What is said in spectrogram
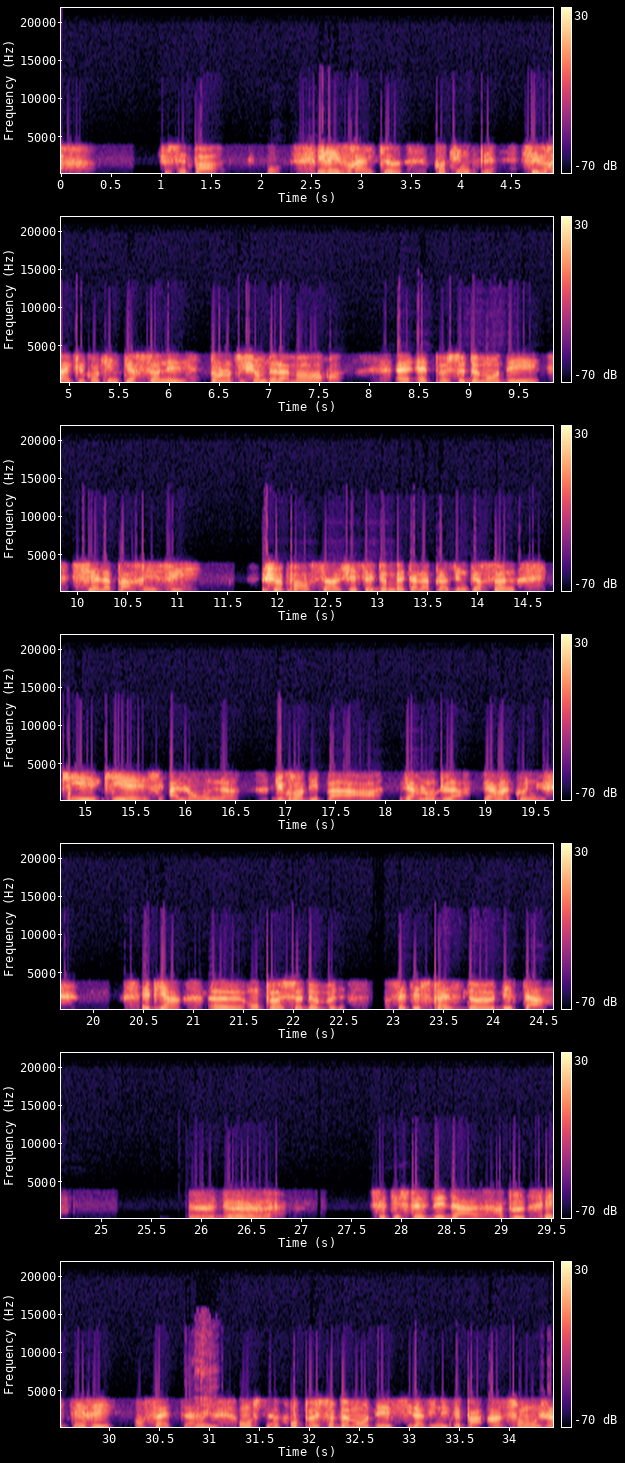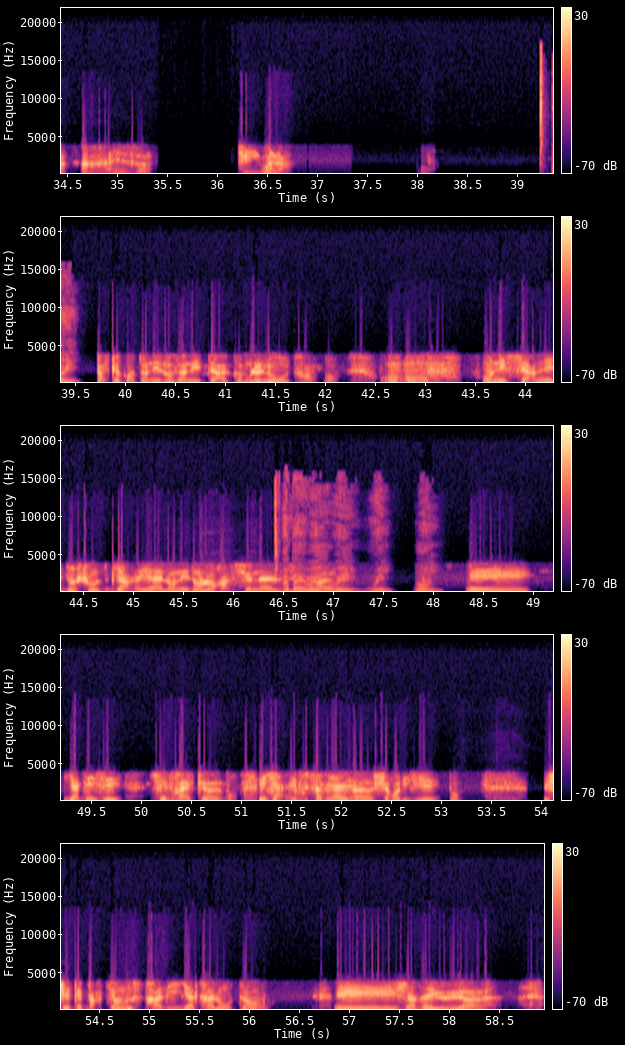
je sais pas. Bon. Il est vrai que quand une, c'est vrai que quand une personne est dans l'antichambre de la mort, elle, peut se demander si elle n'a pas rêvé. Je pense, hein, j'essaie de me mettre à la place d'une personne qui est, qui est à l'aune du grand départ, vers l'au-delà, vers l'inconnu. Eh bien, euh, on peut se demander, cette espèce d'état de, cette espèce d'état un peu éthéré, en fait. On, on, peut se demander si la vie n'était pas un songe, un rêve. Qui, voilà. Oui. Parce que quand on est dans un état comme le nôtre, bon, on, on, est cerné de choses bien réelles, on est dans le rationnel. Ah ben oui, oui, oui, Mais il y a des. C'est vrai que. Bon, et, y a, vous savez, euh, cher Olivier, bon, j'étais parti en Australie il y a très longtemps et j'avais eu euh,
